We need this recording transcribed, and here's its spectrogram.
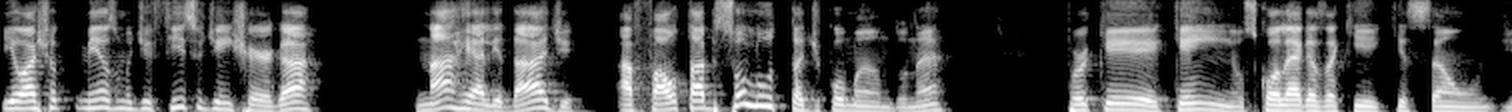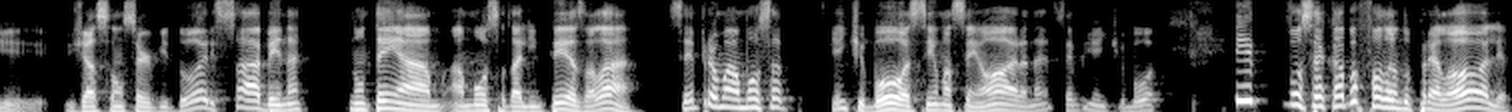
E eu acho mesmo difícil de enxergar, na realidade, a falta absoluta de comando, né? Porque quem, os colegas aqui que são de, já são servidores, sabem, né? Não tem a, a moça da limpeza lá? Sempre é uma moça gente boa, assim, uma senhora, né? Sempre gente boa. E você acaba falando para ela: olha,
